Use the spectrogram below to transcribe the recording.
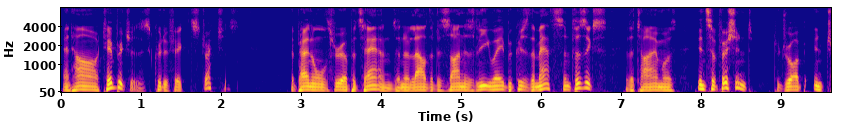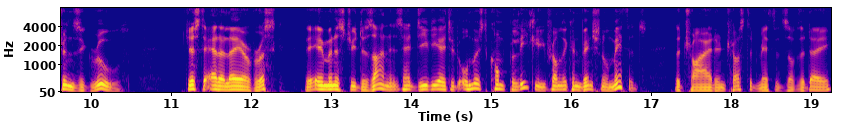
and how temperatures could affect structures. The panel threw up its hands and allowed the designers leeway because the maths and physics at the time was insufficient to draw up intrinsic rules. Just to add a layer of risk, the Air Ministry designers had deviated almost completely from the conventional methods, the tried and trusted methods of the day,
